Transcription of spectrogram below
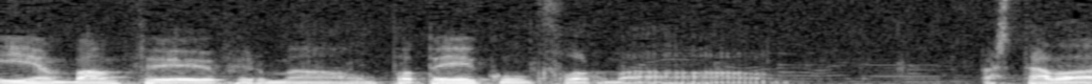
i em van fer firmar un paper conforme estava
